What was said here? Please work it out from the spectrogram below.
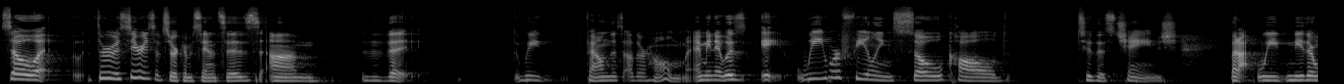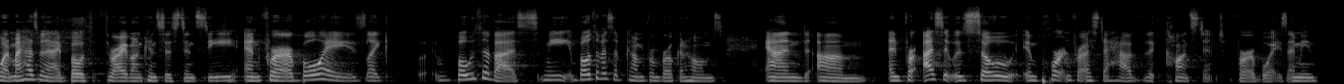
So through a series of circumstances um, the we found this other home. I mean, it was, it, we were feeling so called to this change. But we neither one, my husband and I both thrive on consistency. And for our boys, like both of us, me, both of us have come from broken homes. And, um, and for us, it was so important for us to have the constant for our boys. I mean,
